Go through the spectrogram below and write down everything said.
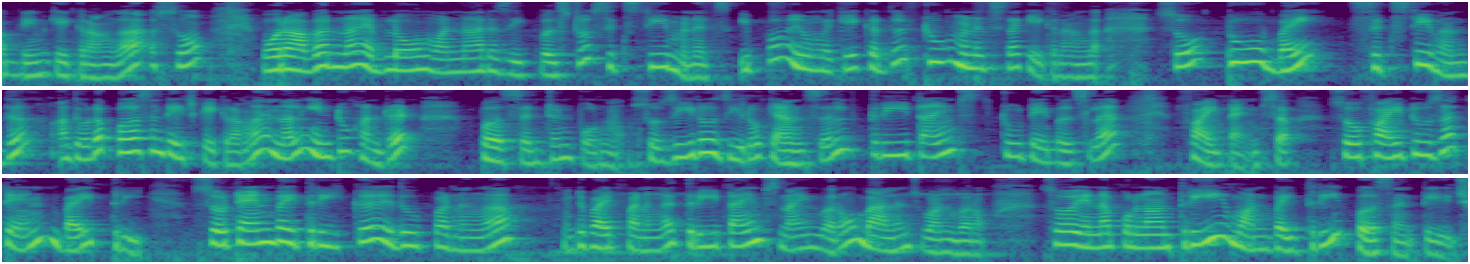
அப்படின்னு கேட்குறாங்க ஸோ ஒரு ஹவர்னா எவ்வளோ one hour is equals to sixty minutes இப்போ இவங்க கேட்குறது டூ மினிட்ஸ் தான் கேட்குறாங்க ஸோ டூ பை சிக்ஸ்டி வந்து அதோட பர்சன்டேஜ் கேட்குறாங்க அதனால இன்டூ ஹண்ட்ரட் பர்சன்ட்னு போடணும். So zero zero cancel three times two டேபிள்ஸில் ஃபைவ் டைம்ஸ் ஸோ ஃபைவ் டூஸா ten by three so ten by த்ரீக்கு இது பண்ணுங்கள் டிவைட் பண்ணுங்கள் த்ரீ டைம்ஸ் நைன் வரும். பேலன்ஸ் ஒன் வரும். ஸோ என்ன பண்ணலாம் three one by three percentage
